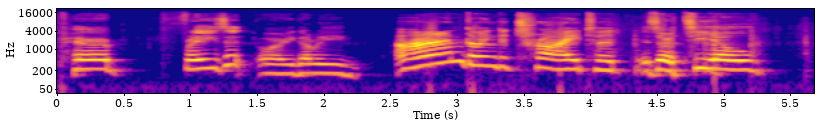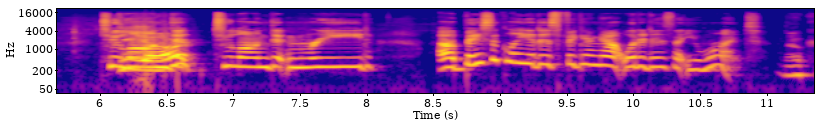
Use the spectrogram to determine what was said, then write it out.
paraphrase it, or are you going to read? I'm going to try to Is there a TL? too long di- too long didn't read. Uh, basically, it is figuring out what it is that you want. Okay.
